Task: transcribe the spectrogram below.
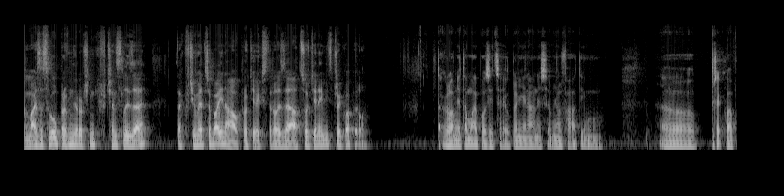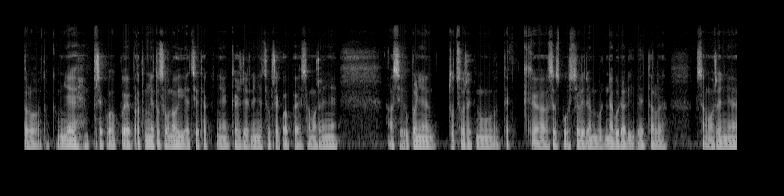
Máš za sebou první ročník v Čenslize, tak v čem je třeba jiná oproti extralize a co tě nejvíc překvapilo? Tak hlavně ta moje pozice je úplně jiná, než jsem měl v týmu. E, překvapilo. Tak mě překvapuje, proto mě to jsou nové věci, tak mě každý den něco překvapuje. Samozřejmě asi úplně to, co řeknu, tak e, se spoustě lidem nebude líbit, ale samozřejmě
